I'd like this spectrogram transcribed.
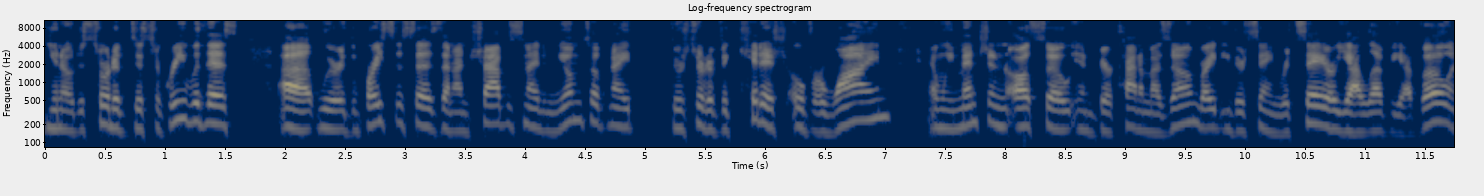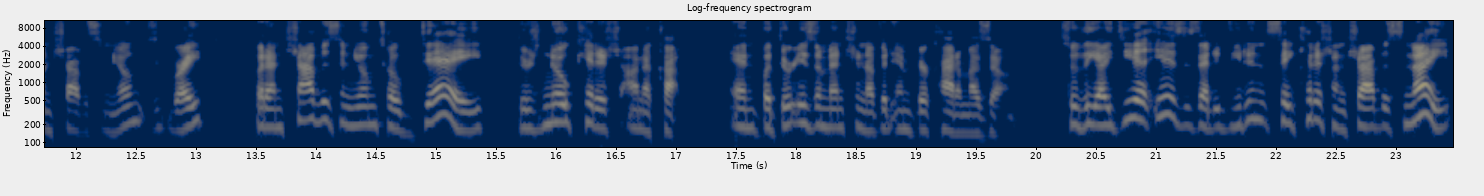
you know, to sort of disagree with this, uh, where the Brisa says that on Shabbos night and Yom Tov night, there's sort of a kiddush over wine. And we mentioned also in Birkat Hamazon, right, either saying Ritzeh or Ya'aleh V'yavo on Shabbos and Yom, right? But on Shabbos and Yom Tov day, there's no kiddush on a cup. And but there is a mention of it in Birkat Hamazon. So the idea is is that if you didn't say kiddush on Shabbos night,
